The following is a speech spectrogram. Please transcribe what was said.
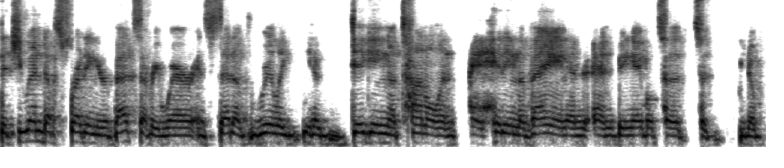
that you end up spreading your bets everywhere instead of really, you know, digging a tunnel and hitting the vein and, and being able to, to, you know,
